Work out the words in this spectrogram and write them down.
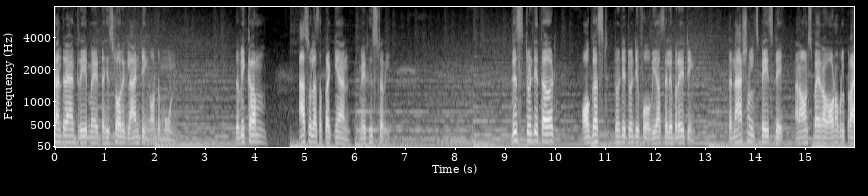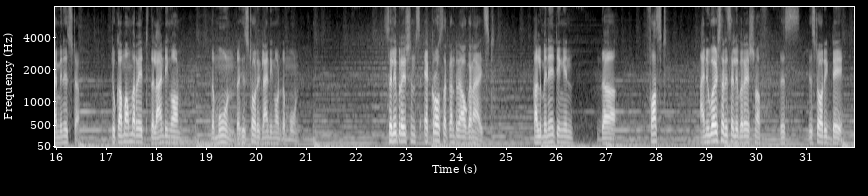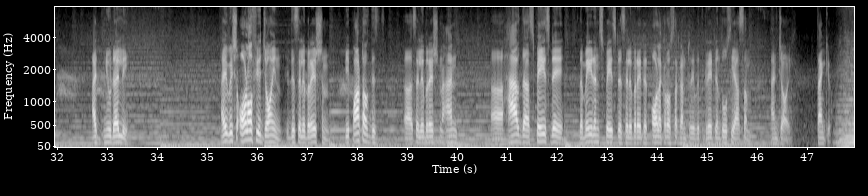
Chandrayaan 3 made the historic landing on the moon. The Vikram as well as the Pragyan made history. This 23rd August 2024, we are celebrating the National Space Day announced by our Honorable Prime Minister to commemorate the landing on the moon, the historic landing on the moon celebrations across the country are organized, culminating in the first anniversary celebration of this historic day at New Delhi. I wish all of you join this celebration, be part of this uh, celebration and uh, have the Space Day, the Maiden Space Day celebrated all across the country with great enthusiasm and joy. Thank you.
